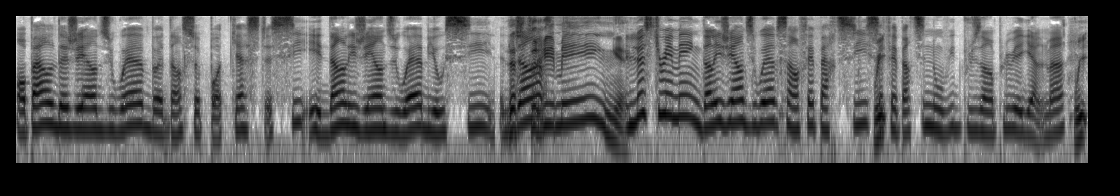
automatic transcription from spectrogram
On parle de géants du web dans ce podcast-ci et dans les géants du web, il y a aussi Le dans- streaming! le streaming. Dans les géants du web, ça en fait partie. Ça Oui. fait partie de nos vies de plus en plus également. Oui.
